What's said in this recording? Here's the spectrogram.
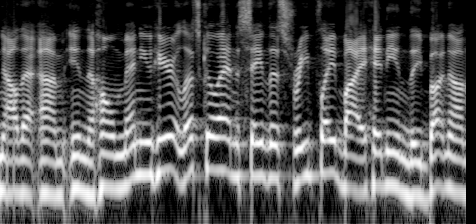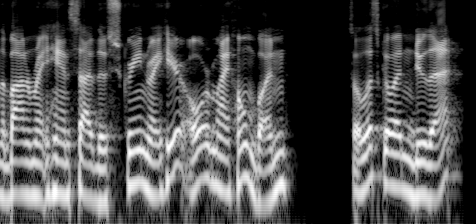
Now that I'm in the home menu here, let's go ahead and save this replay by hitting the button on the bottom right hand side of the screen right here or my home button. So let's go ahead and do that.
